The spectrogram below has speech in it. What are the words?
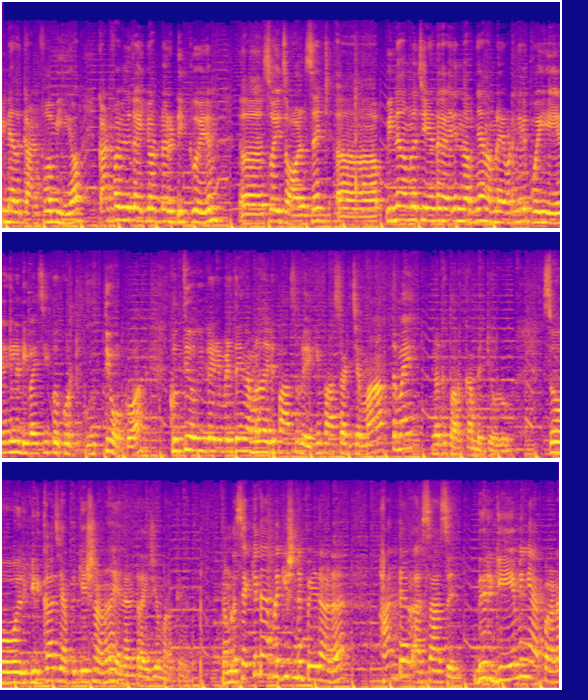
പിന്നെ അത് കൺഫേം ചെയ്യുക. കൺഫേം ചെയ്ത് കഴിഞ്ഞ ഉടനെ ഒരു ടിക്ക് വരും. സോ ഇറ്റ്സ് ഓൾ സെറ്റ് പിന്നെ നമ്മൾ ചെയ്യേണ്ട കാര്യം എന്ന് പറഞ്ഞാൽ നമ്മൾ എവിടെയെങ്കിലും പോയി ഏതെങ്കിലും ഡിവൈസിൽ കുത്തി നോക്കുക. കുത്തി നോക്കി കഴിയുമ്പോഴത്തേക്കും നമ്മൾ ഒരു പാസ്വേഡ് ചോദിക്കും പാസ്വേഡ് അടിച്ചാൽ മാത്രമേ നിങ്ങൾക്ക് തുറക്കാൻ പറ്റുള്ളൂ. സോ ഒരു കിടക്കാച്ചി ആപ്ലിക്കേഷനാണ് എല്ലാം ട്രൈ ചെയ്യാൻ മറക്കരുത്. നമ്മുടെ സെക്കൻഡ് ആപ്ലിക്കേഷന്റെ പേരാണ് ഹണ്ടർ അസാസിൻ ഇതൊരു ഗെയിമിംഗ് ആപ്പാണ്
